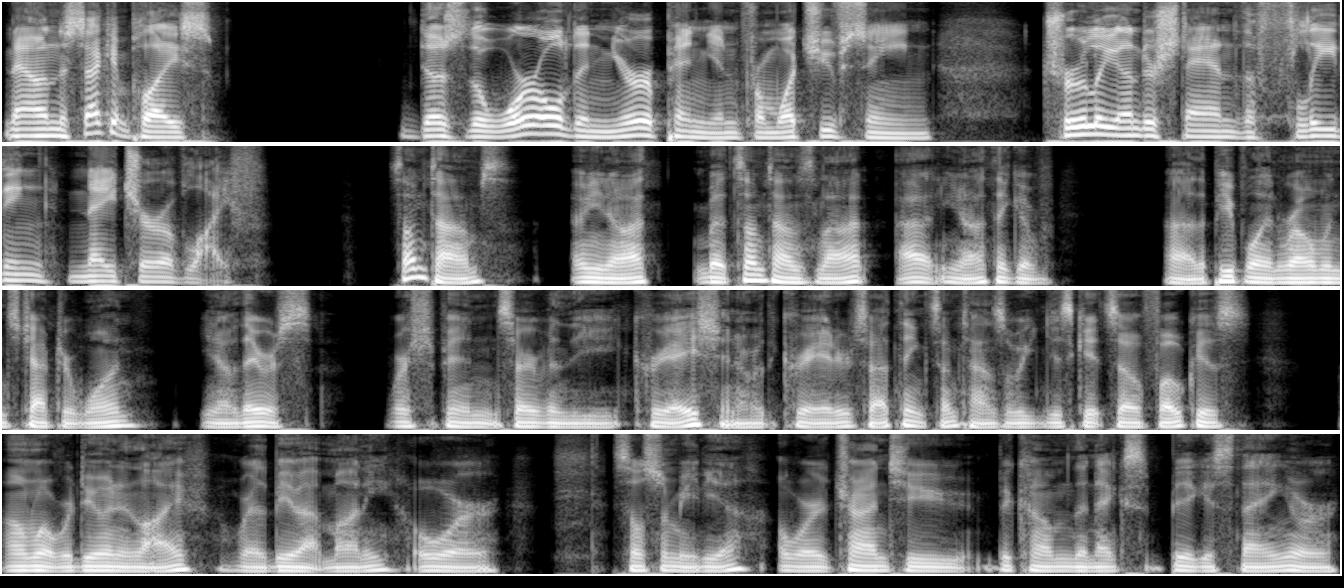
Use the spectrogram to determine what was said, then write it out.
Now, in the second place, does the world, in your opinion, from what you've seen, truly understand the fleeting nature of life? Sometimes, I mean, you know, I, but sometimes not. I, you know, I think of uh, the people in Romans chapter one. You know, they were worshiping serving the creation or the Creator. So I think sometimes we just get so focused on what we're doing in life, whether it be about money or social media or trying to become the next biggest thing, or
